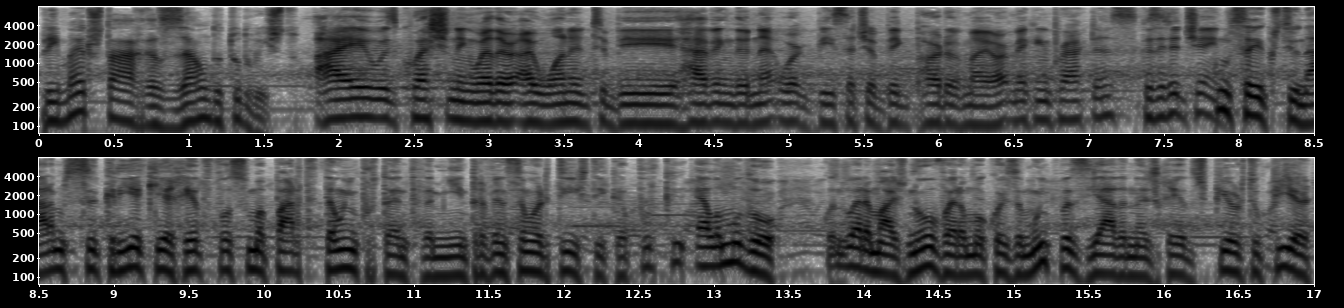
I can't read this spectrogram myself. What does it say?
primeiro está a razão de tudo isto. I was questioning whether I wanted to be having the network be such a big part of my art making practice because it had changed. Comecei a questionar-me se queria que a rede fosse uma parte tão importante da minha intervenção artística, porque ela mudou. Quando era mais novo, era uma coisa muito baseada nas redes peer-to-peer, -peer,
